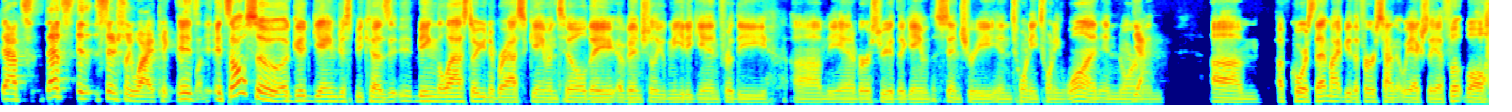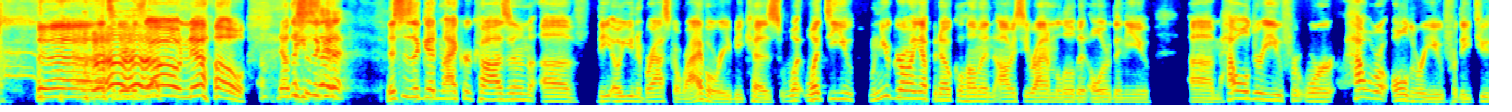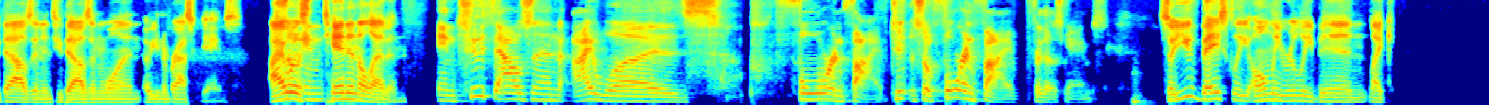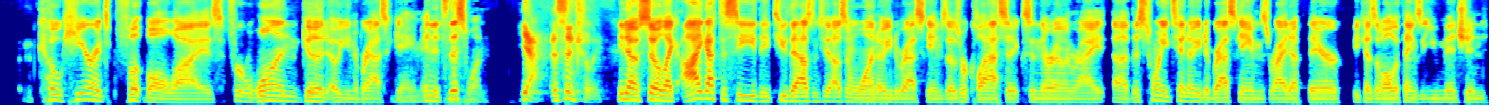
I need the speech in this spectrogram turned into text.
that's that's essentially why I picked this It, one. it's also a good game just because it, being the last OU Nebraska game until they eventually meet again for the um, the anniversary of the game of the century in 2021 in Norman. Um, of course, that might be the first time that we actually have football. Oh no, no! This He is a good. it. This is a good microcosm of the OU Nebraska rivalry because what what do you when you're growing up in Oklahoma and obviously Ryan I'm a little bit older than you um, how old were you for were how old were you for the 2000 and 2001 OU Nebraska games? I So was in- 10 and 11 in 2000 i was four and five Two, so four and five for those games. So you've basically only really been like coherent football wise for one good OU Nebraska game and it's this one yeah essentially You know, so like I got to see the 2000 2001 OU Nebraska games. Those were classics in their own right. Uh, this 2010 OU Nebraska game is right up there because of all the things that you mentioned.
